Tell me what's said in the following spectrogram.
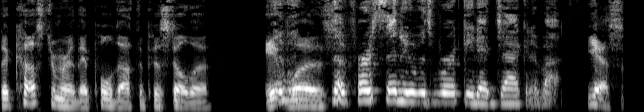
the customer that pulled out the pistola. It was the person who was working at Jack in the Box. yes.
